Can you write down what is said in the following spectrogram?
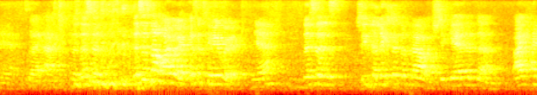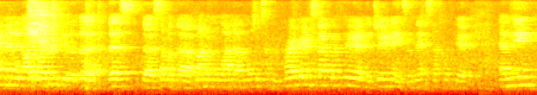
Yeah. So, um, so this is this is not my work. This is her work. Yeah. This is she collected the flowers. She gathered them. I came in and I wove together the, this, the, some of the Mana Moana Motu Tapu program stuff with her and the journeys and that stuff with her. And then,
